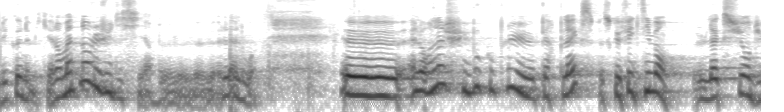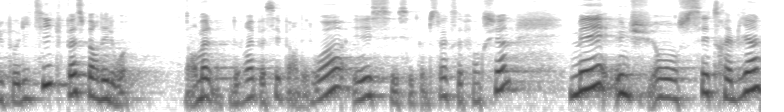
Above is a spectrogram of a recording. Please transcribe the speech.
l'économique. Alors maintenant, le judiciaire, la loi. Euh, alors là, je suis beaucoup plus perplexe parce qu'effectivement, l'action du politique passe par des lois. Normalement, devrait passer par des lois et c'est comme ça que ça fonctionne. Mais on sait très bien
